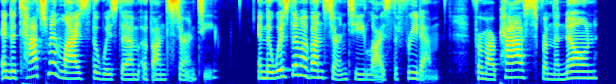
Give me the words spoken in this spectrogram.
In detachment lies the wisdom of uncertainty. In the wisdom of uncertainty lies the freedom from our past, from the known,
